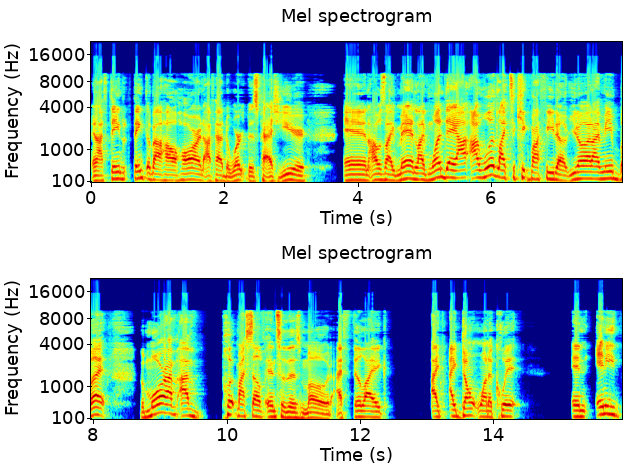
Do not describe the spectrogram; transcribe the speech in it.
And I think, think about how hard I've had to work this past year. And I was like, man, like one day I, I would like to kick my feet up. You know what I mean? But the more I've, I've put myself into this mode, I feel like I, I don't want to quit in any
